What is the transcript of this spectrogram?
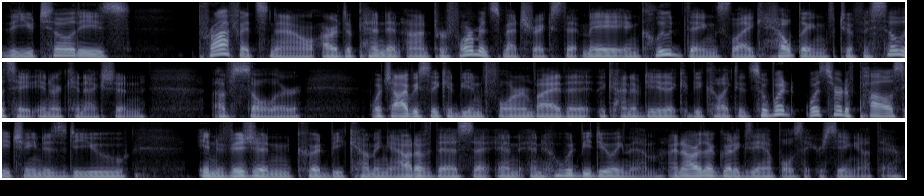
the utilities' profits now are dependent on performance metrics that may include things like helping to facilitate interconnection of solar. which obviously could be informed by the, the kind of data that could be collected. So, what, what sort of policy changes do you envision could be coming out of this, and, and who would be doing them? And are there good examples that you're seeing out there?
